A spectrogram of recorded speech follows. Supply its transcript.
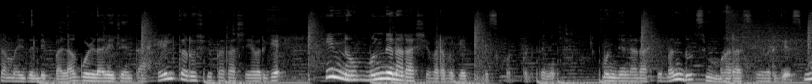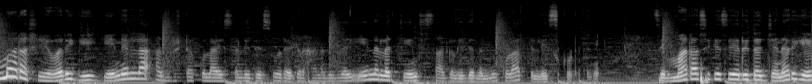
ಸಮಯದಲ್ಲಿ ಬಲಗೊಳ್ಳಲಿದೆ ಅಂತ ಹೇಳ್ತಾರೆ ಋಷಭ ರಾಶಿಯವರಿಗೆ ಇನ್ನು ಮುಂದಿನ ರಾಶಿಯವರ ಬಗ್ಗೆ ತಿಳಿಸ್ಕೊಟ್ಬಿಡ್ತೀನಿ. ಮುಂದಿನ ರಾಶಿ ಬಂದು ಸಿಂಹ ರಾಶಿಯವರಿಗೆ ಸಿಂಹ ರಾಶಿಯವರಿಗೆ ಏನೆಲ್ಲ ಅದೃಷ್ಟ ಕುಲಾಯಿಸಲಿದೆ, ಸೂರ್ಯಗ್ರಹಣದಿಂದ ಏನೆಲ್ಲ ಚೇಂಜಸ್ ಆಗಲಿದೆ ಅನ್ನೋದು ಕೂಡ ತಿಳಿಸ್ಕೊಡ್ತೀನಿ. ಸಿಂಹ ರಾಶಿಗೆ ಸೇರಿದ ಜನರಿಗೆ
